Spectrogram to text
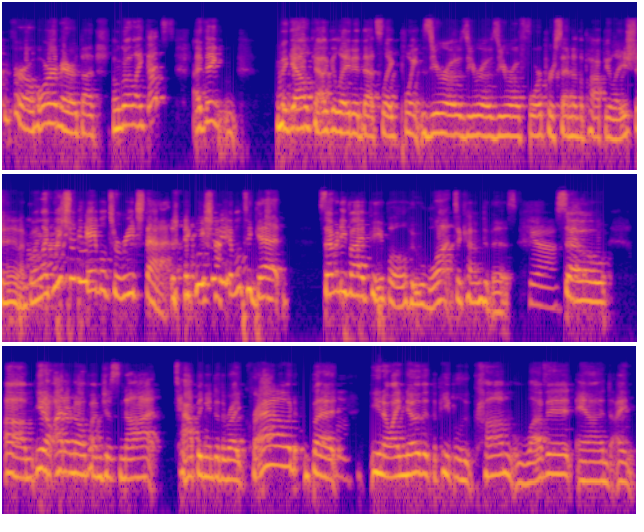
for a horror marathon, I'm going like that's I think Miguel calculated that's like 0.0004% of the population. And I'm going like, we should be able to reach that. Like we should be able to get 75 people who want to come to this. Yeah. So, um, you know, I don't know if I'm just not tapping into the right crowd, but mm-hmm. you know, I know that the people who come love it. And I,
